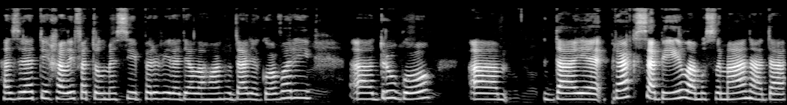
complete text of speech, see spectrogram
Hazreti Halifatul Mesih prvi radijalahu anhu dalje govori. A, drugo, a, da je praksa bila muslimana da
